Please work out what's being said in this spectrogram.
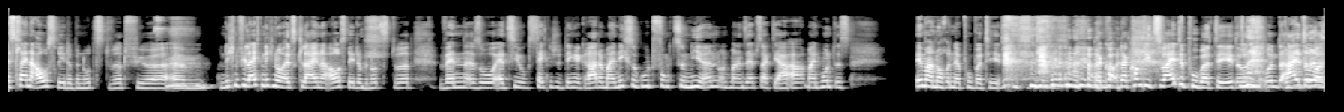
als kleine Ausrede benutzt wird für ähm, nicht vielleicht nicht nur als kleine Ausrede benutzt wird, wenn äh, so erziehungstechnische Dinge gerade mal nicht so gut funktionieren und man dann selbst sagt, ja, ah, mein Hund ist immer noch in der Pubertät. da, kommt, da, kommt die zweite Pubertät und, und, und all sowas.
